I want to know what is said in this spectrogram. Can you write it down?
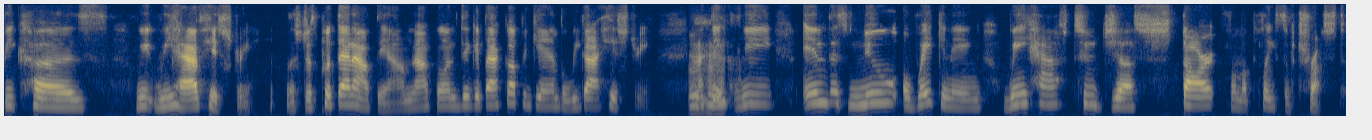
because we we have history. Let's just put that out there. I'm not going to dig it back up again, but we got history. And I Mhm. think we, in this new awakening, we have to just start from a place of trust.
